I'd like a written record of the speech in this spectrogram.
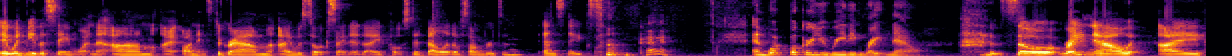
It would be the same one. Um, I, on Instagram, I was so excited. I posted Ballad of Songbirds and, and Snakes. Okay. And what book are you reading right now? so right now, I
